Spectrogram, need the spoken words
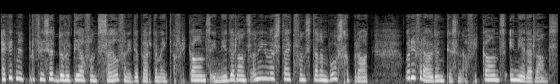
Ek het met professor Dorothea van Sail van die Departement Afrikaans en Nederlands aan die Universiteit van Stellenbosch gepraat oor die verhouding tussen Afrikaans en Nederlands.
